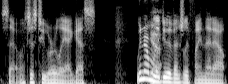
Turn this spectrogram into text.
So it's just too early, I guess. We normally Yeah. do eventually find that out.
